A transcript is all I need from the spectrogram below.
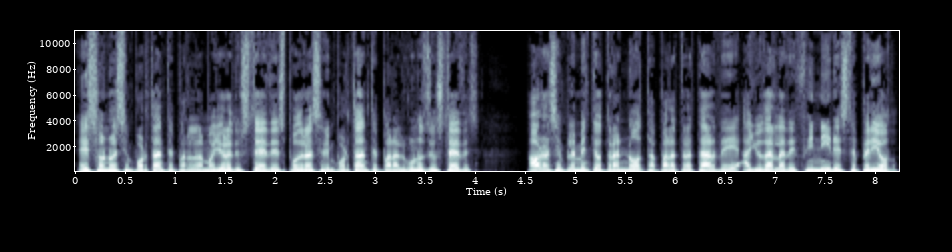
Eso no es importante para la mayoría de ustedes, podrá ser importante para algunos de ustedes. Ahora, simplemente otra nota para tratar de ayudarle a definir este periodo.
